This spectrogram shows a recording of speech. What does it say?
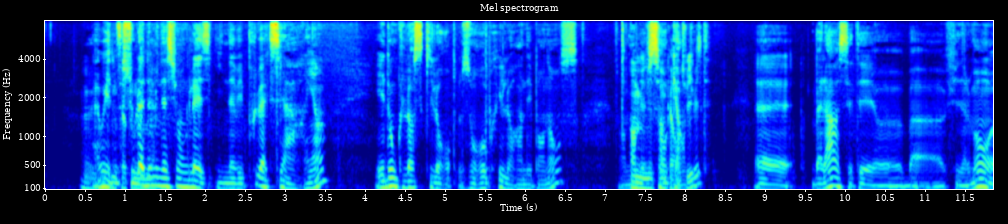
Euh, ah oui, donc sous la domination anglaise, ils n'avaient plus accès à rien. Et donc lorsqu'ils ont repris leur indépendance, en, 1948, bah là, c'était bah, finalement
